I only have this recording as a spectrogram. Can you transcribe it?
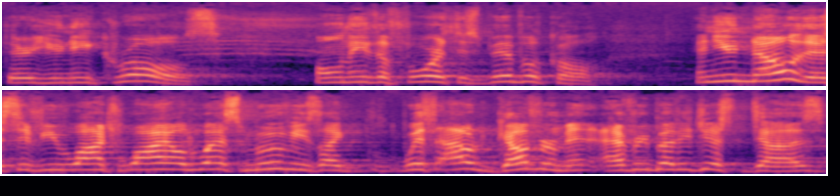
their unique roles. Only the fourth is biblical. And you know this if you watch Wild West movies, like without government, everybody just does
